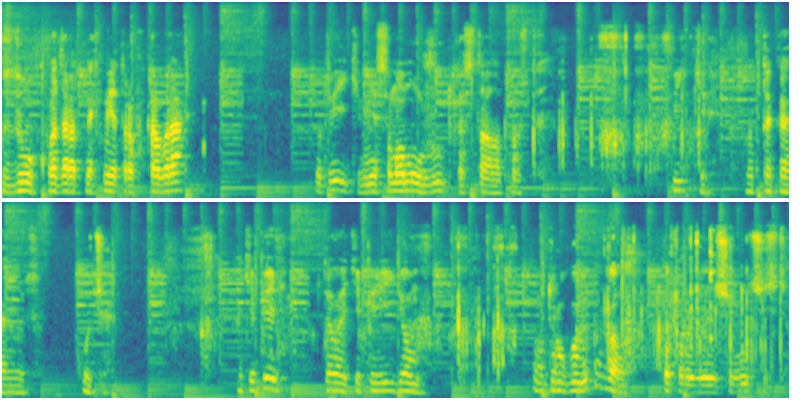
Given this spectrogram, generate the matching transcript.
с двух квадратных метров ковра. Вот видите, мне самому жутко стало просто. Видите, вот такая вот куча. А теперь давайте перейдем в другой угол, который я еще не чистил.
